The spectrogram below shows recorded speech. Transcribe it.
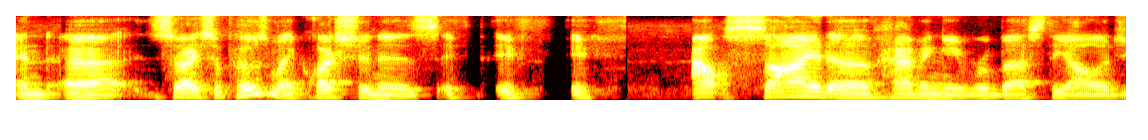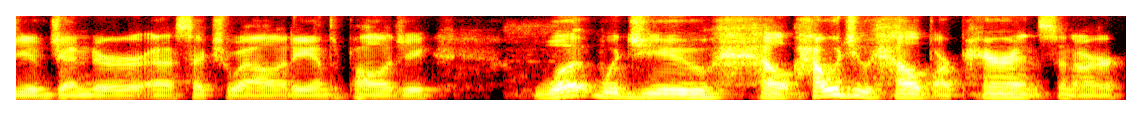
and uh, so I suppose my question is if if if outside of having a robust theology of gender, uh, sexuality, anthropology, what would you help? How would you help our parents and our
